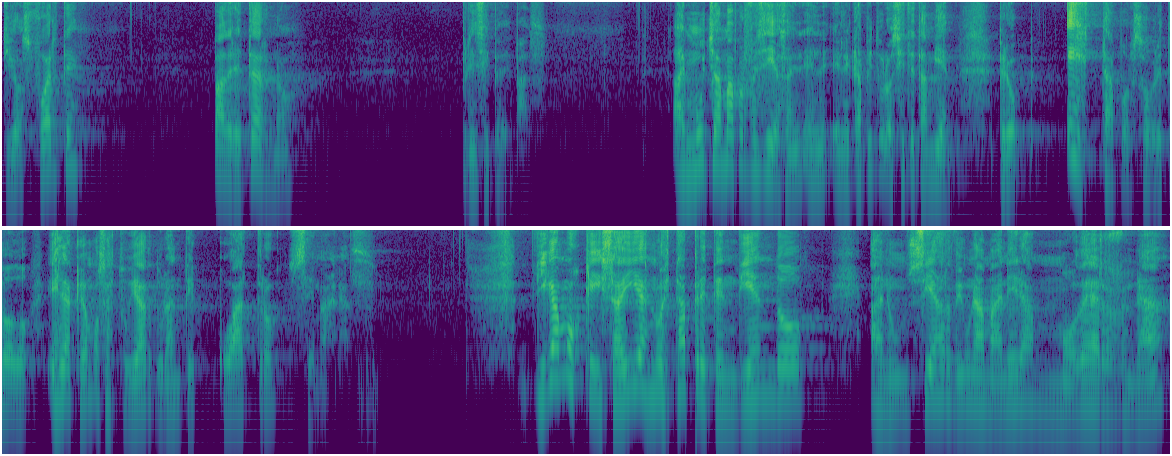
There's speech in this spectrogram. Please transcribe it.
Dios fuerte, Padre eterno, príncipe de paz. Hay muchas más profecías en, el capítulo 7 también, pero esta por sobre todo es la que vamos a estudiar durante cuatro semanas. Digamos que Isaías no está pretendiendo anunciar de una manera moderna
